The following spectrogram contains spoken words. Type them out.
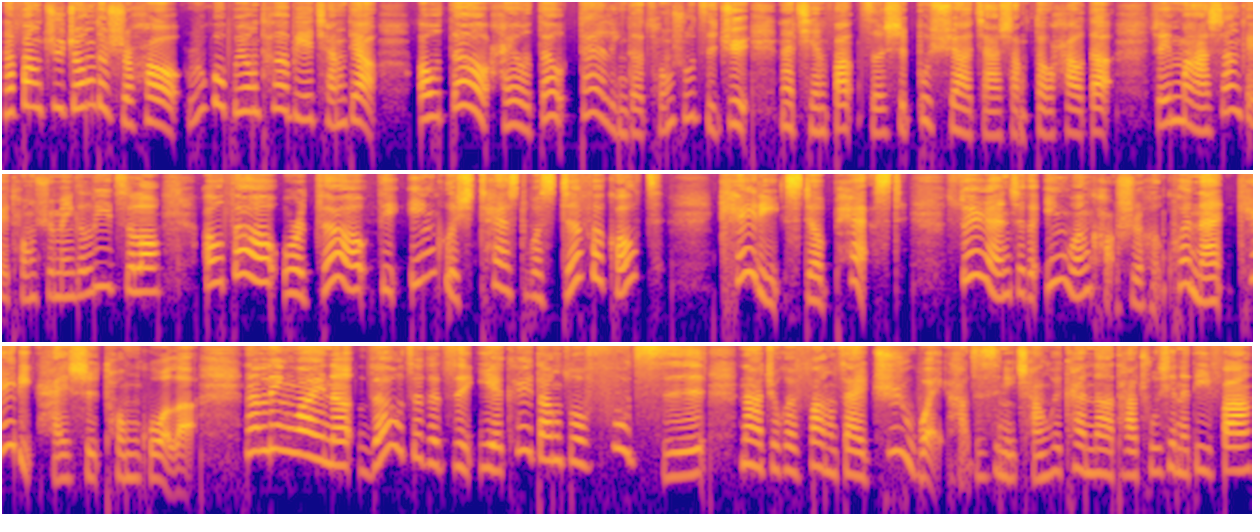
那放句中的时候，如果不用特别强调 although 还有 though 带领的从属子句，那前方则是不需要加上逗号的。所以马上给同学们一个例子喽。Although or though the English test was difficult, Katie still passed. 虽然这个英文考试很困难，Katie 还是通过了。那另外呢，though 这个字也可以当做副词，那就会放在句尾。好，这是你常会看到它出现的地方。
